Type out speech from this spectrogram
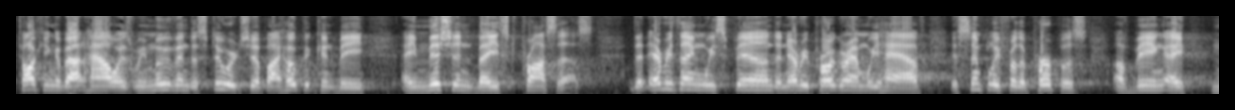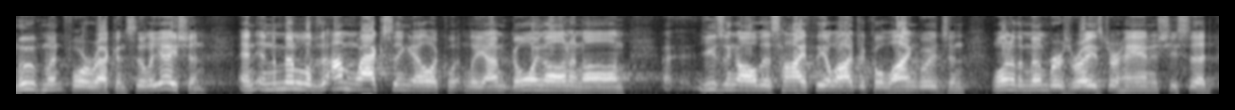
talking about how as we move into stewardship, I hope it can be a mission based process that everything we spend and every program we have is simply for the purpose of being a movement for reconciliation. And in the middle of the, I'm waxing eloquently, I'm going on and on, uh, using all this high theological language. And one of the members raised her hand and she said,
